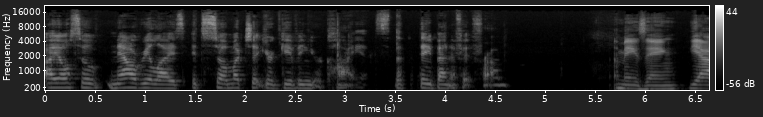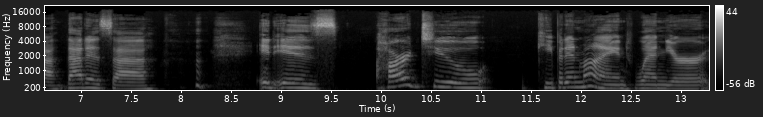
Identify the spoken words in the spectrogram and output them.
I also now realize it's so much that you're giving your clients that they benefit from. Amazing. Yeah, that is uh it is hard to keep it in mind when you're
